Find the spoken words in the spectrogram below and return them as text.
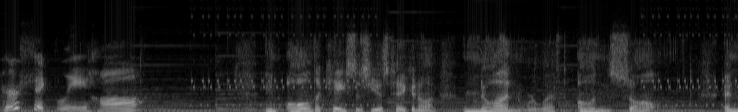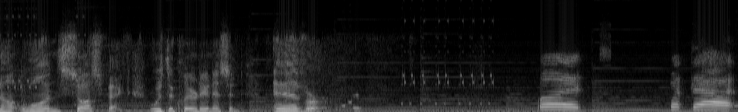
Perfectly, huh? In all the cases he has taken on, none were left unsolved and not one suspect was declared innocent ever. But. but that.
